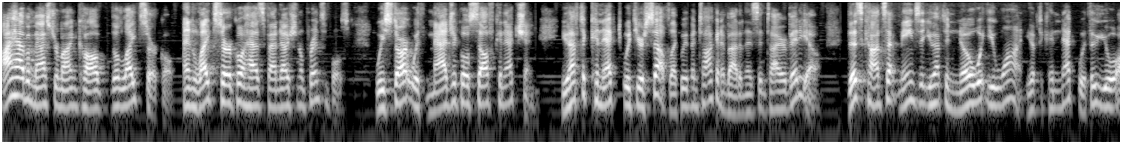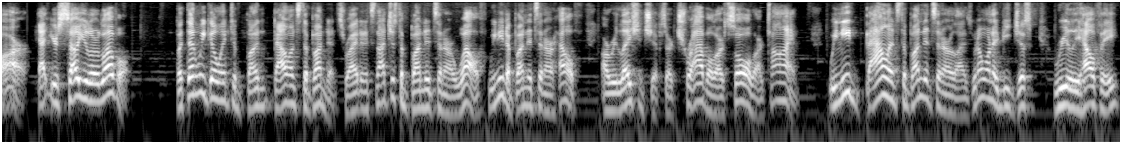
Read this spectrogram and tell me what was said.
I have a mastermind called the Light Circle, and Light Circle has foundational principles. We start with magical self connection. You have to connect with yourself, like we've been talking about in this entire video. This concept means that you have to know what you want, you have to connect with who you are at your cellular level. But then we go into bun- balanced abundance, right? And it's not just abundance in our wealth. We need abundance in our health, our relationships, our travel, our soul, our time. We need balanced abundance in our lives. We don't want to be just really healthy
